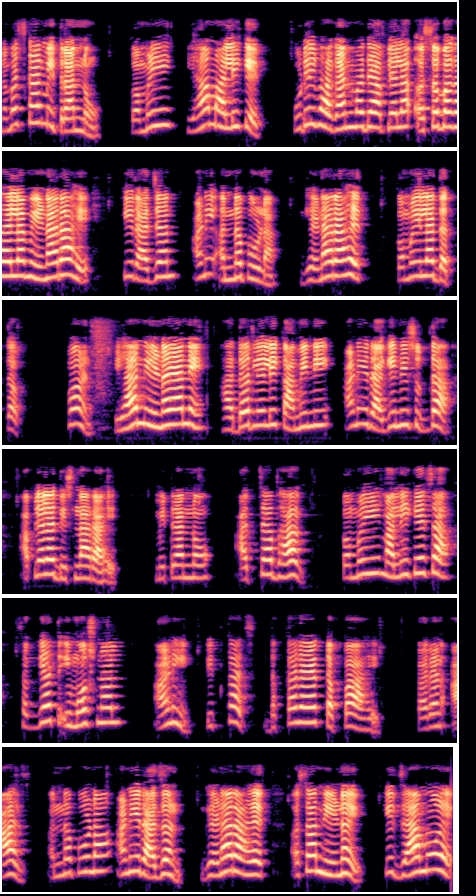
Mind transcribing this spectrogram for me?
नमस्कार मित्रांनो. कमळी ह्या मालिकेत पुढील भागांमध्ये आपल्याला असं बघायला मिळणार आहे की राजन आणि अन्नपूर्णा घेणार आहेत कमळीला दत्तक. पण ह्या निर्णयाने हादरलेली कामिनी आणि रागिनी सुद्धा आपल्याला दिसणार आहे मित्रांनो आजचा भाग कमळी मालिकेचा सगळ्यात इमोशनल आणि तितकाच धक्कादायक टप्पा आहे. कारण आज अन्नपूर्णा आणि राजन घेणार आहेत असा निर्णय की ज्यामुळे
